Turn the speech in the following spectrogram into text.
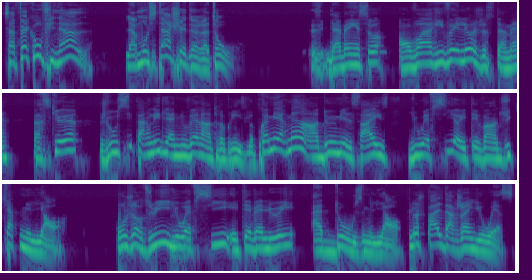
ça fait qu'au final, la moustache est de retour. Gabin, ça, on va arriver là, justement, parce que je veux aussi parler de la nouvelle entreprise. Premièrement, en 2016, UFC a été vendu 4 milliards. Aujourd'hui, UFC est évalué à 12 milliards. Puis là, je parle d'argent US.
